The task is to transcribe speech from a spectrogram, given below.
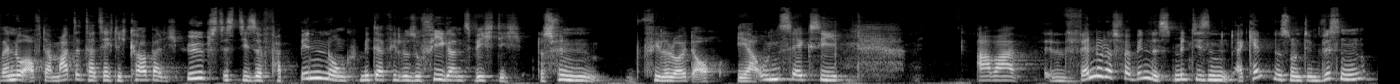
wenn du auf der Matte tatsächlich körperlich übst, ist diese Verbindung mit der Philosophie ganz wichtig. Das finden viele Leute auch eher unsexy. Aber wenn du das verbindest mit diesen Erkenntnissen und dem Wissen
